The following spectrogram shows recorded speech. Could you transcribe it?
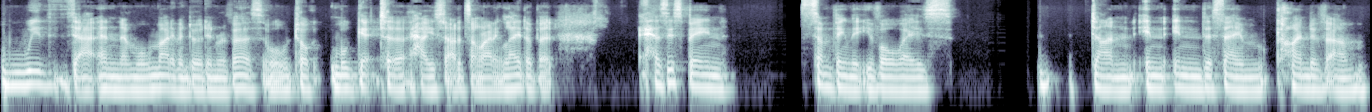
with that, and then we might even do it in reverse. We'll talk. We'll get to how you started songwriting later, but has this been something that you've always done in in the same kind of um,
